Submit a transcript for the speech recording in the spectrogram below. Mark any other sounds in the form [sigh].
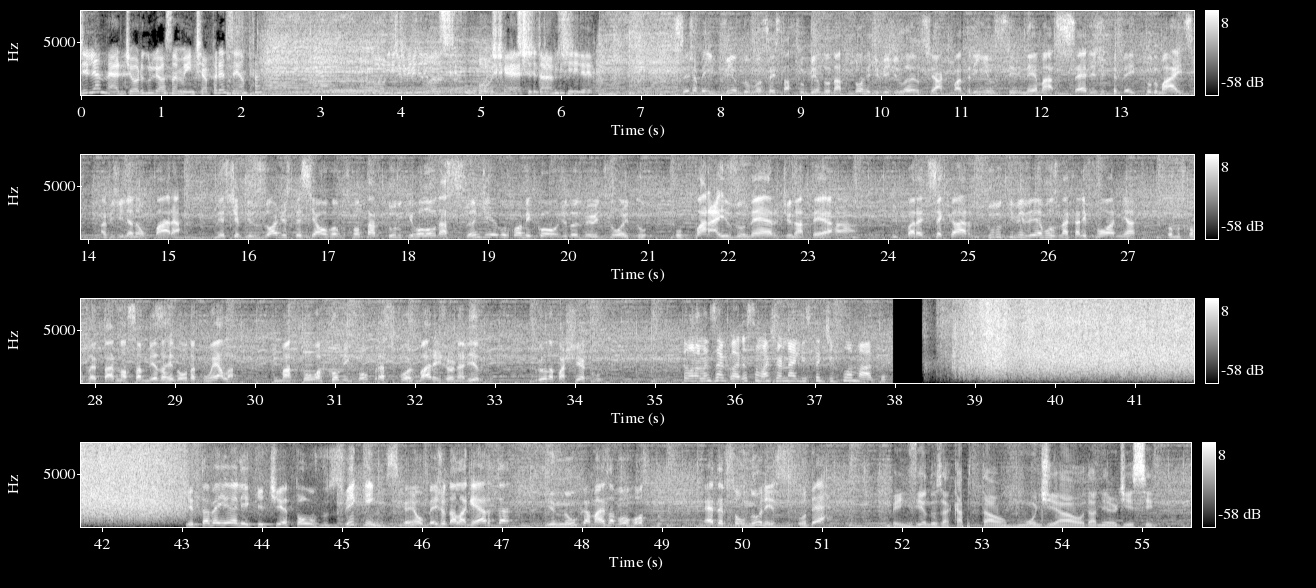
Vigília Nerd orgulhosamente apresenta Torre de Vigilância, o podcast da Vigília. Seja bem-vindo, você está subindo na Torre de Vigilância, quadrinhos, cinema, séries de TV e tudo mais. A vigília não para. Neste episódio especial vamos contar tudo que rolou na San Diego Comic Con de 2018, o paraíso nerd na Terra. E para dissecar tudo que vivemos na Califórnia, Vamos completar nossa mesa redonda com ela, que matou a Comic Con para se formar em jornalismo. Bruna Pacheco. Pelo menos agora eu sou uma jornalista diplomata. E também ele, que tietou os Vikings, ganhou o beijo da Lagerta e nunca mais lavou o rosto. Ederson Nunes, o Dé. Bem-vindos à capital mundial da nerdice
